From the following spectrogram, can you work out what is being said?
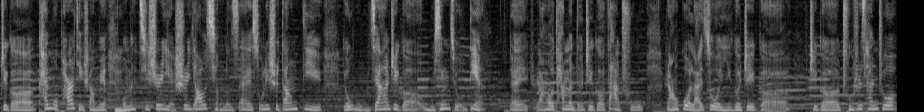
这个开幕 party 上面，我们其实也是邀请了在苏黎世当地有五家这个五星酒店。对，然后他们的这个大厨，然后过来做一个这个。这个厨师餐桌，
